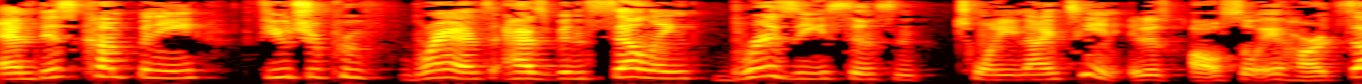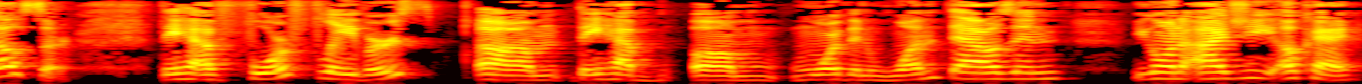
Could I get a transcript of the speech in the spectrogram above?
And this company, Future Proof Brands, has been selling Brizzy since 2019. It is also a hard seltzer. They have four flavors. Um, they have um, more than 1,000. You going to IG? Okay.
